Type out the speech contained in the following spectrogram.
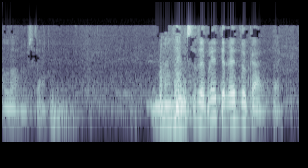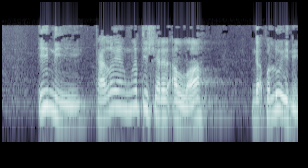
Allah musta'an. Barang sudah beli tidak ditukar. Ini kalau yang mengerti syariat Allah nggak perlu ini.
